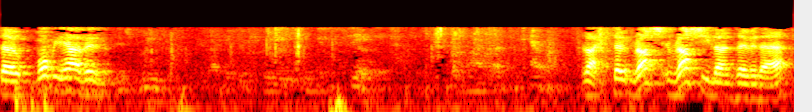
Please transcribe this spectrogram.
So what we have is It's rude, like if we, we see it. right. So Rashi, Rashi learns over there.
